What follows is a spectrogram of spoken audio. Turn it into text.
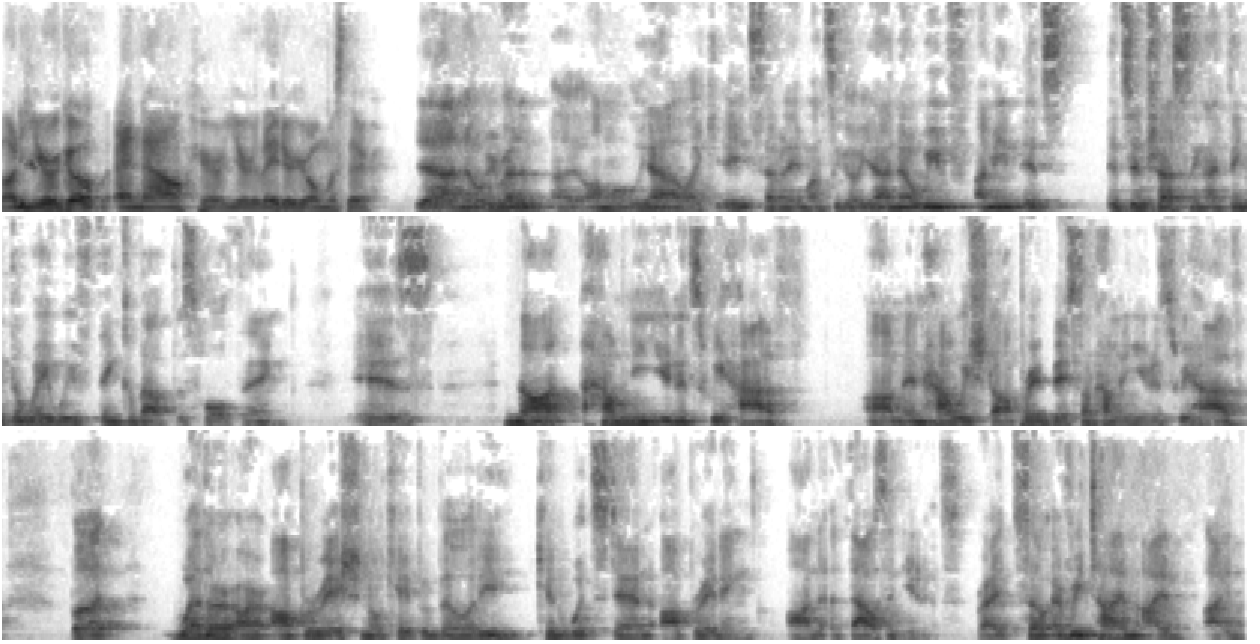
about a year ago, and now here a year later, you're almost there. Yeah, no, we read it uh, almost yeah, like eight, seven, eight months ago. Yeah, no, we've. I mean, it's it's interesting. I think the way we think about this whole thing is not how many units we have um, and how we should operate based on how many units we have, but whether our operational capability can withstand operating on a thousand units, right? So every time I, I,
